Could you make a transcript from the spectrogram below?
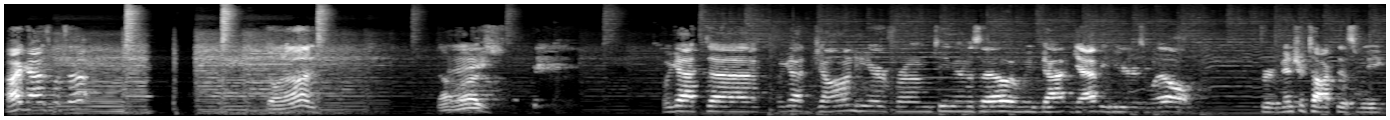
All right, guys, what's up? going on? Not Hey. much. We got uh, we got John here from Team MSO, and we've got Gabby here as well for Adventure Talk this week.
